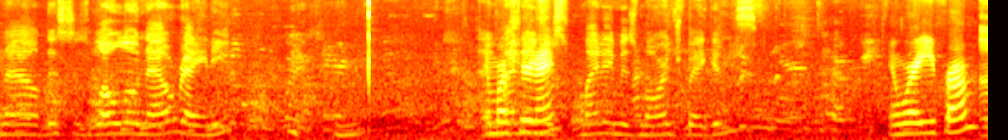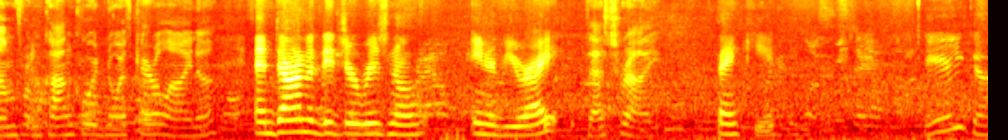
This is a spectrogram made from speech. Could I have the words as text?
Now, this is Lolo Now Rani. Mm-hmm. And what's my your name? Is, my name is Marge Wiggins. And where are you from? I'm from Concord, North Carolina. And Donna did your original interview, right? That's right. Thank you. There you go.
